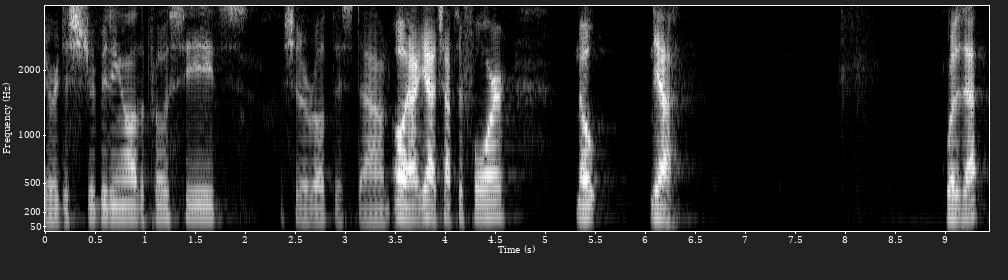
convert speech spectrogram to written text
They were distributing all the proceeds. I should have wrote this down. Oh, yeah, chapter 4. Nope. Yeah. What is that?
